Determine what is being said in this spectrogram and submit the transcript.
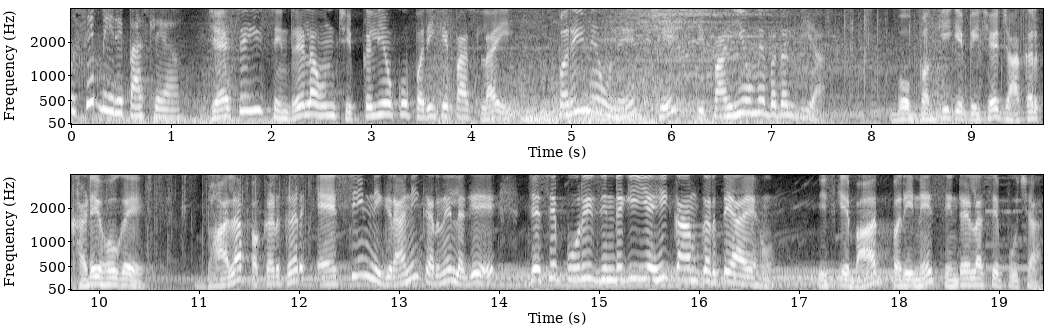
उसे मेरे पास ले आओ। जैसे ही सिंड्रेला उन छिपकलियों को परी के पास लाई परी ने उन्हें छह सिपाहियों में बदल दिया। वो बग्गी के पीछे जाकर खड़े हो गए। भाला पकड़कर ऐसी निगरानी करने लगे जैसे पूरी ज़िंदगी यही काम करते आए हों। इसके बाद परी ने सिंड्रेला से पूछा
